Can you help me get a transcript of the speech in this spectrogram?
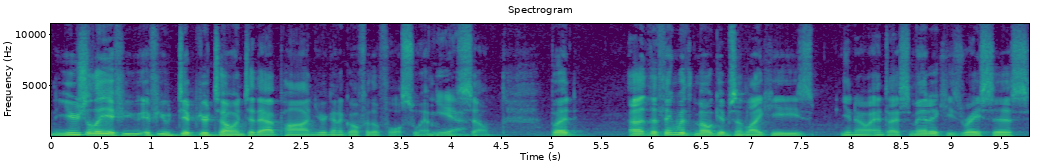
usually, if you if you dip your toe into that pond, you're gonna go for the full swim. Yeah. So, but uh, the thing with Mel Gibson, like he's you know anti-Semitic, he's racist.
